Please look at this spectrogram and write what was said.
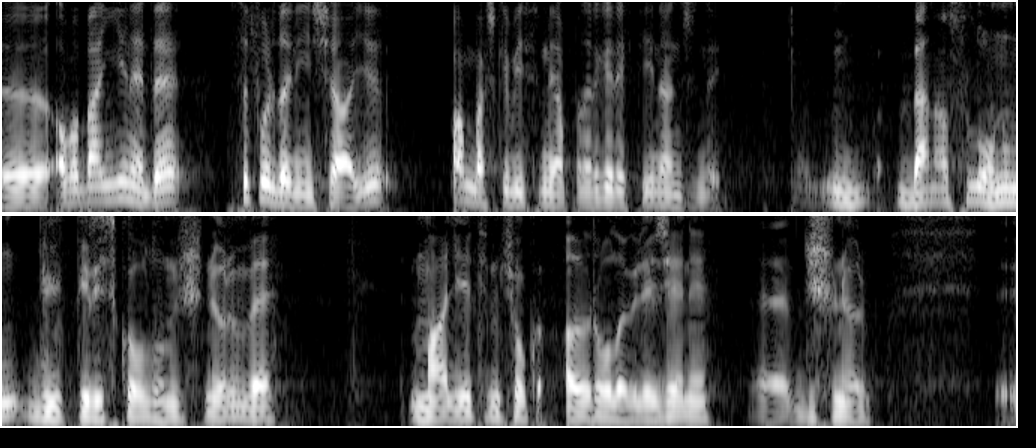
E, ama ben yine de sıfırdan inşayı bambaşka bir isimle yapmaları gerektiği inancındayım. Ben asıl onun büyük bir risk olduğunu düşünüyorum ve maliyetinin çok ağır olabileceğini e, düşünüyorum. E,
